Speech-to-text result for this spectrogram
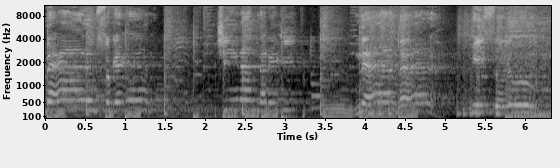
마음속에 지난 날이 남아 있어요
